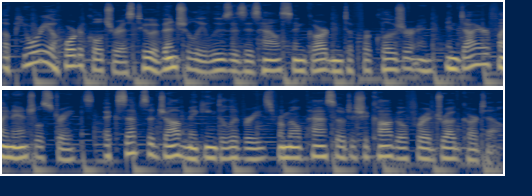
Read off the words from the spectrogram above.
a Peoria horticulturist who eventually loses his house and garden to foreclosure and, in dire financial straits, accepts a job making deliveries from El Paso to Chicago for a drug cartel.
